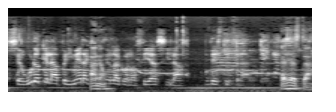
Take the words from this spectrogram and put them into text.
Seguro que la primera Ah, no. canción la conocías y la descifrar. Es esta.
